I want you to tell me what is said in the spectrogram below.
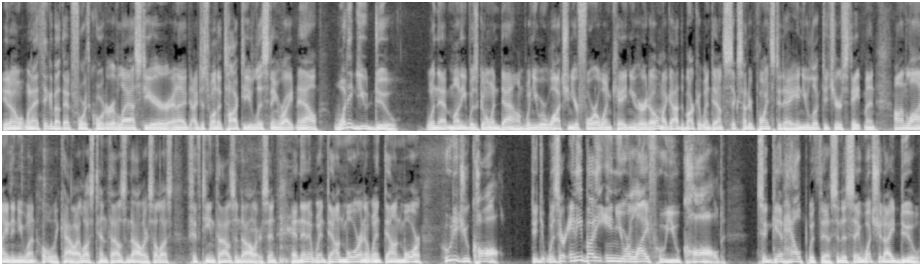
You know, when I think about that fourth quarter of last year, and I, I, just want to talk to you listening right now, what did you do when that money was going down? When you were watching your 401k and you heard, oh my God, the market went down 600 points today, and you looked at your statement online and you went, holy cow, I lost $10,000. I lost $15,000. And, and then it went down more and it went down more. Who did you call? Did, was there anybody in your life who you called? To get help with this and to say, what should I do?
